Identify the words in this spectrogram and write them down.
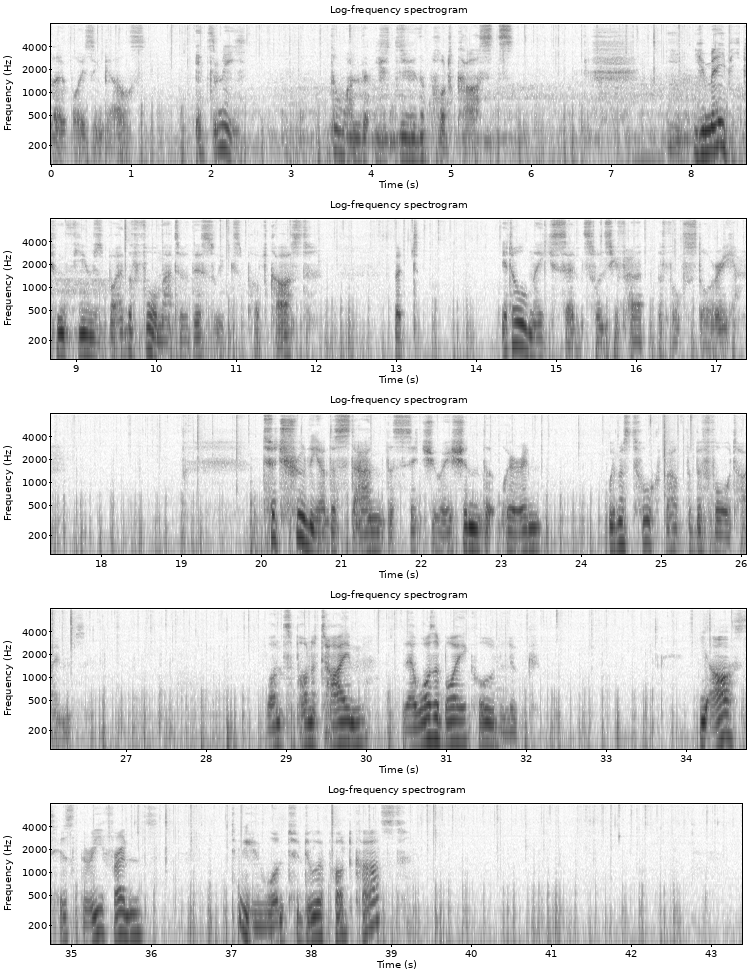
Hello, boys and girls. It's me, the one that used to do the podcasts. You may be confused by the format of this week's podcast, but it all makes sense once you've heard the full story. To truly understand the situation that we're in, we must talk about the before times. Once upon a time, there was a boy called Luke. He asked his three friends, Do you want to do a podcast?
